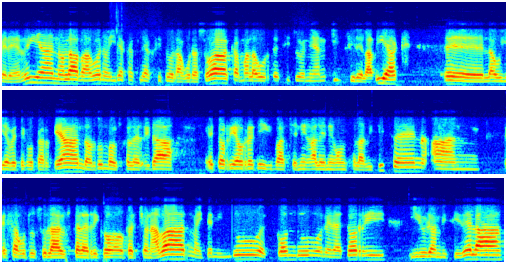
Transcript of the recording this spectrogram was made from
bere herria, nola, ba, bueno, irakasleak zitu lagurasoak, amala urte zituenean intzirela biak, e, lau beteko tartean, da orduan ba, Euskal Herriera etorri aurretik ba, Senegalen egon zela bizitzen, han ezagutu zula Euskal Herriko pertsona bat, maite mindu, ezkondu, onera etorri, iruran bizi dela,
